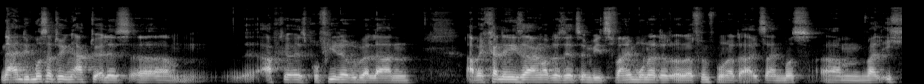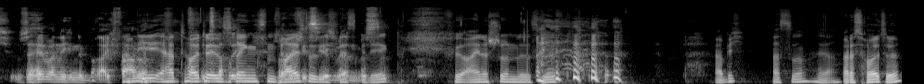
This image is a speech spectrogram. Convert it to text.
Nein, die muss natürlich ein aktuelles, ähm, aktuelles Profil darüber laden. Aber ich kann dir nicht sagen, ob das jetzt irgendwie zwei Monate oder fünf Monate alt sein muss, ähm, weil ich selber nicht in dem Bereich fahre. Andi hat heute übrigens einen Preis für sich festgelegt. Für eine Stunde Swift. Hab ich? Hast du? Ja. War das heute?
